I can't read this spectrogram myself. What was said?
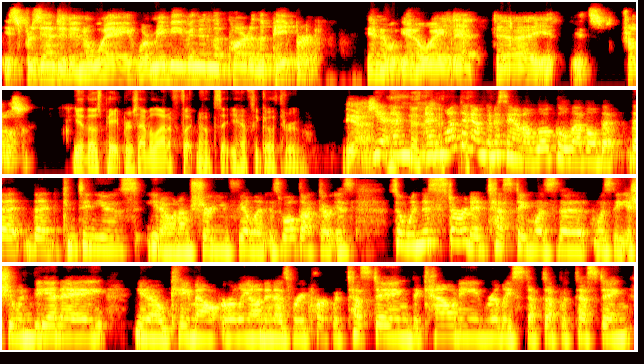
it's presented in a way, or maybe even in the part of the paper in a, in a way that uh, it, it's troublesome. Yeah, those papers have a lot of footnotes that you have to go through. Yeah. Yeah, and, and one thing I'm going to say on a local level that that that continues, you know, and I'm sure you feel it as well, Doctor, is so when this started, testing was the was the issue in VNA. You know, came out early on in Asbury Park with testing. The county really stepped up with testing,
